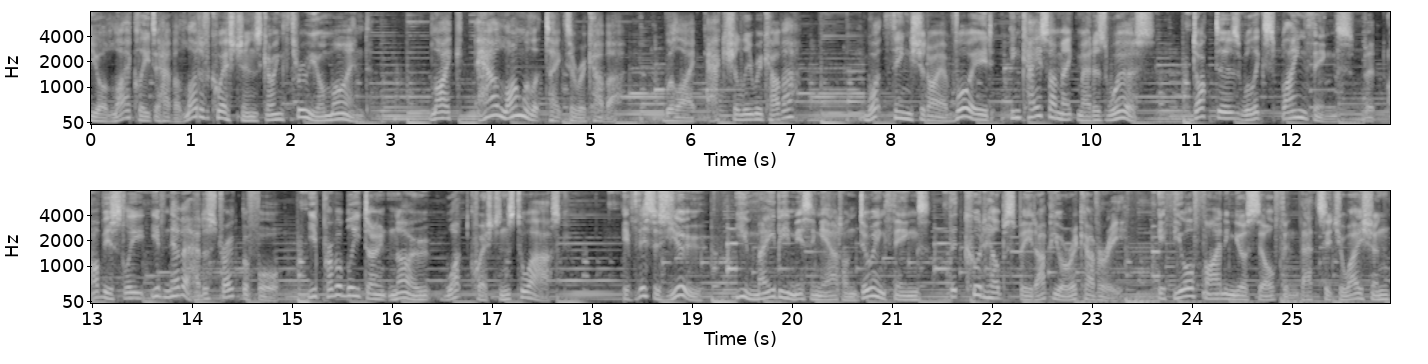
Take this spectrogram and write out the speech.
you're likely to have a lot of questions going through your mind like how long will it take to recover will i actually recover what things should I avoid in case I make matters worse? Doctors will explain things, but obviously you've never had a stroke before. You probably don't know what questions to ask. If this is you, you may be missing out on doing things that could help speed up your recovery. If you're finding yourself in that situation,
